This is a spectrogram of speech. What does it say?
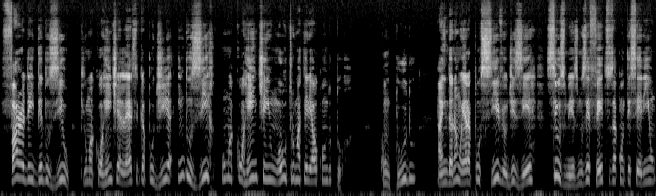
Faraday deduziu que uma corrente elétrica podia induzir uma corrente em um outro material condutor. Contudo, ainda não era possível dizer se os mesmos efeitos aconteceriam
